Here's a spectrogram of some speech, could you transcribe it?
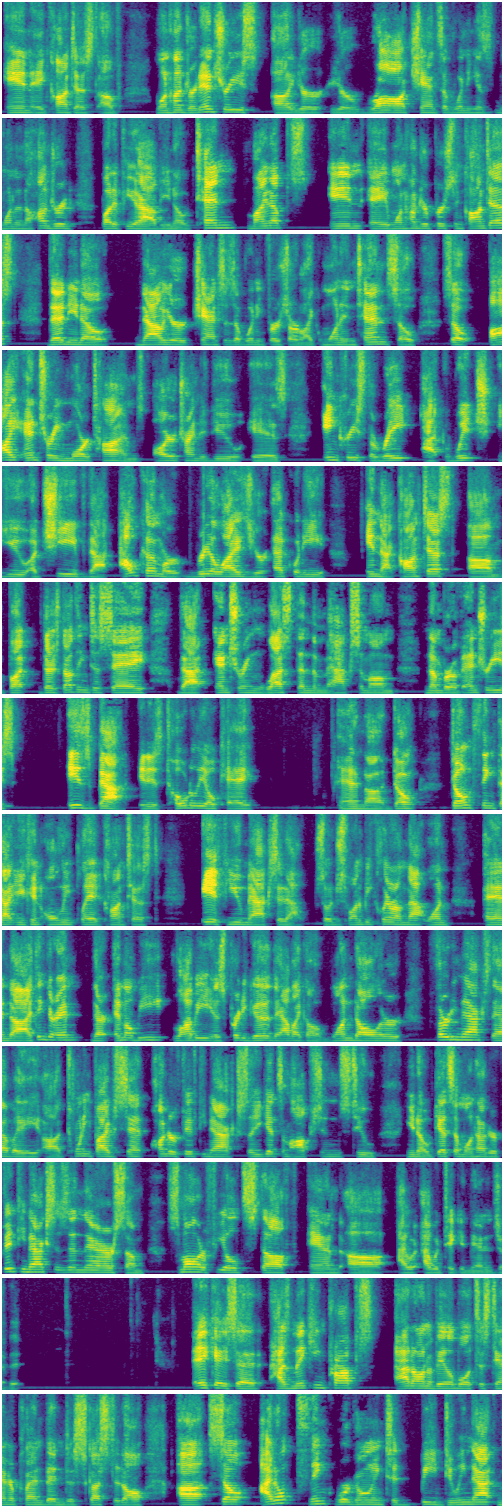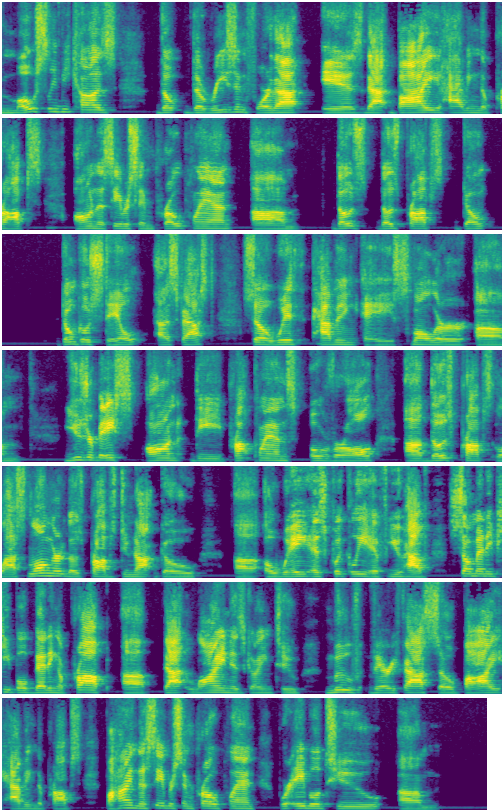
in a contest of 100 entries, uh, your your raw chance of winning is one in a hundred. But if you have, you know, 10 lineups in a 100 person contest, then you know now your chances of winning first are like one in 10. So so by entering more times, all you're trying to do is increase the rate at which you achieve that outcome or realize your equity in that contest. Um, but there's nothing to say that entering less than the maximum number of entries is bad. It is totally okay. And uh, don't don't think that you can only play a contest if you max it out. So just want to be clear on that one. And uh, I think their their MLB lobby is pretty good. They have like a one dollar 30 max. They have a uh, 25 cent 150 max. So you get some options to, you know, get some 150 maxes in there, some smaller field stuff, and uh, I, w- I would take advantage of it. AK said, has making props add-on available to standard plan been discussed at all? Uh, so I don't think we're going to be doing that, mostly because the the reason for that is that by having the props on the SaberSim Pro plan, um, those those props don't don't go stale as fast. So with having a smaller um, user base on the prop plans overall, uh, those props last longer. Those props do not go uh, away as quickly. If you have so many people betting a prop, uh, that line is going to move very fast. So by having the props behind the SaberSim Pro plan, we're able to um,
